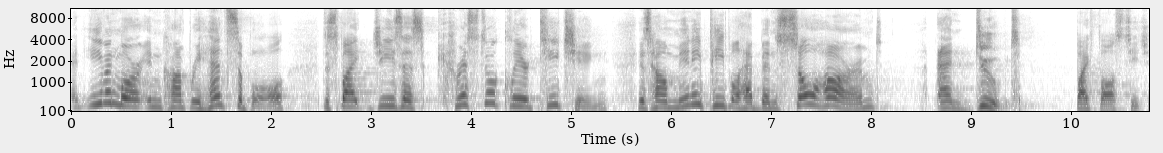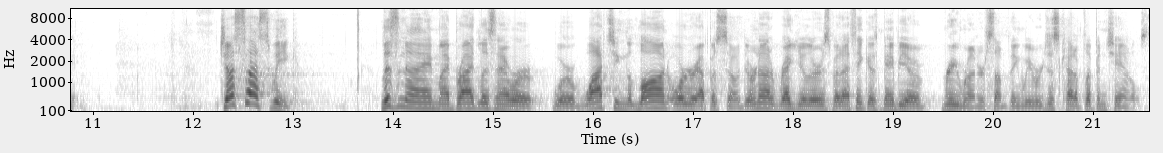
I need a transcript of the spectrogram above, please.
And even more incomprehensible, despite Jesus' crystal clear teaching, is how many people have been so harmed and duped by false teaching. Just last week, Liz and I, my bride Liz and I, were, were watching the Law and Order episode. They were not regulars, but I think it was maybe a rerun or something. We were just kind of flipping channels.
